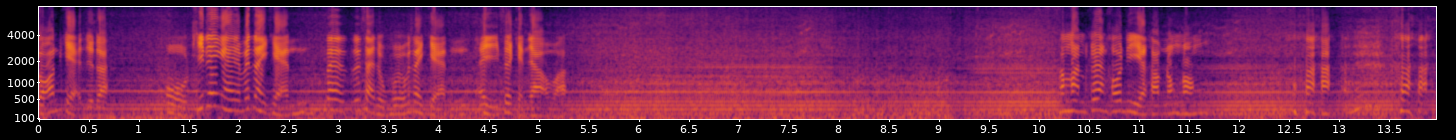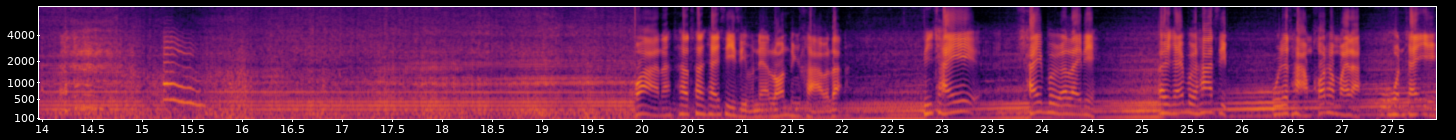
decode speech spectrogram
ร้อนแขนอยู่นะโอ้คิดได้ไงไม่ใส่แขนได้ได้ใส่ถุงมือไม่ใส่แขนไอ้เสื้อแขนยาวมาน้ำมันเครื่องเขาดีอะครับน้องๆ ว่านะ ถ้าถ้าใช้40เนี่ยร้อนถึงขาไปละนี่ใช้ใช้เบอร์อะไรนี่เอ้ใช้เบอร์50กูจะถามเขาทำไมล่ะกูควรใช้เอง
